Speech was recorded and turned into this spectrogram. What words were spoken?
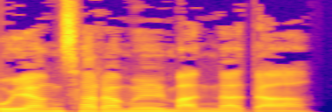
고향 사람을 만나다.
